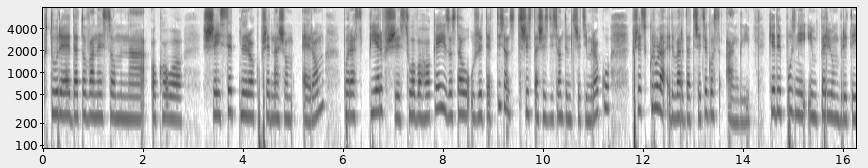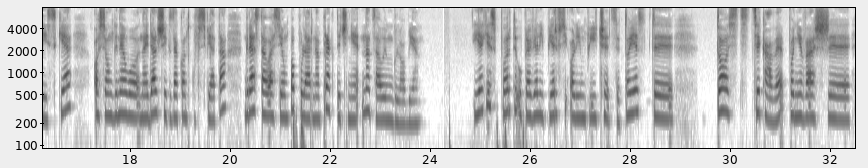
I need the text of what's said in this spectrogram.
które datowane są na około 600 rok przed naszą erą. Po raz pierwszy słowo hokej zostało użyte w 1363 roku przez króla Edwarda III z Anglii, kiedy później Imperium Brytyjskie osiągnęło najdalszych zakątków świata, gra stała się popularna praktycznie na całym globie. Jakie sporty uprawiali pierwsi olimpijczycy? To jest y, dość ciekawe, ponieważ y,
